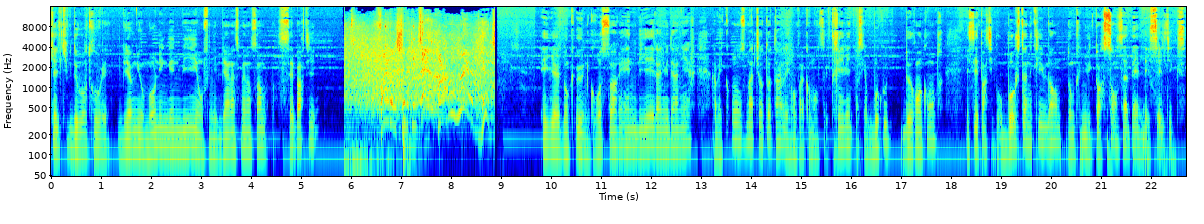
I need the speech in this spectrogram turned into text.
Quel kiff de vous retrouver. Bienvenue au Morning NBA. On finit bien la semaine ensemble. C'est parti. Et il y a donc eu une grosse soirée NBA la nuit dernière avec 11 matchs au total et on va commencer très vite parce qu'il y a beaucoup de rencontres. Et c'est parti pour Boston-Cleveland, donc une victoire sans appel des Celtics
